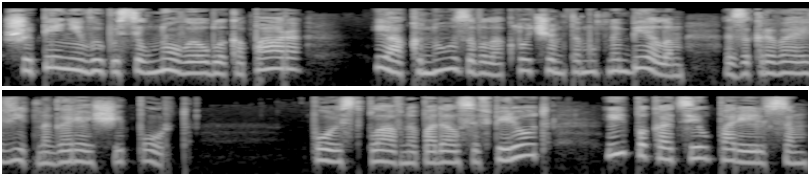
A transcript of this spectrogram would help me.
шипением выпустил новое облако пара, и окно заволокло чем-то мутно-белым, закрывая вид на горящий порт. Поезд плавно подался вперед и покатил по рельсам,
